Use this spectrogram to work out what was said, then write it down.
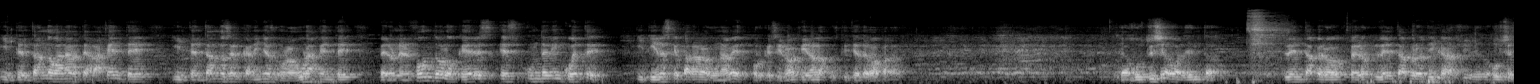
intentando ganarte a la gente, intentando ser cariñoso con alguna gente, pero en el fondo lo que eres es un delincuente y tienes que parar alguna vez, porque si no al final la justicia te va a parar. La justicia va lenta. Lenta pero, pero, lenta pero eficaz. ¿Usted,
